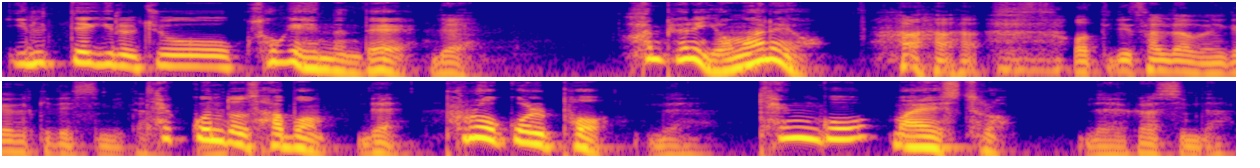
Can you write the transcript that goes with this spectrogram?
일대기를 쭉 소개했는데 네. 한편의 영화네요. 어떻게 살다 보니까 그렇게 됐습니다. 태권도 네. 사범, 네. 프로 골퍼, 네. 탱고 마에스트로. 네, 그렇습니다.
